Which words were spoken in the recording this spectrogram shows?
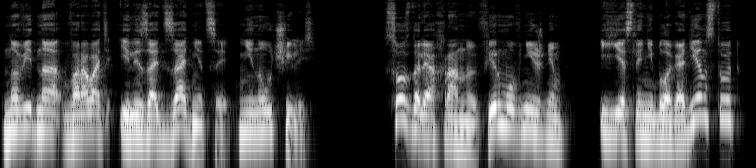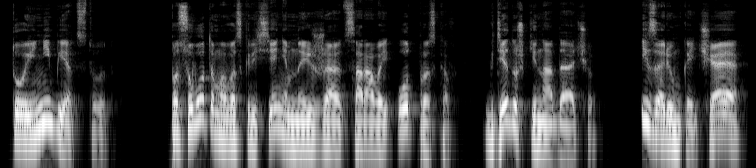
Но, видно, воровать и лизать задницы не научились. Создали охранную фирму в Нижнем, и если не благоденствуют, то и не бедствуют. По субботам и воскресеньям наезжают с отпрысков к дедушке на дачу и за рюмкой чая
